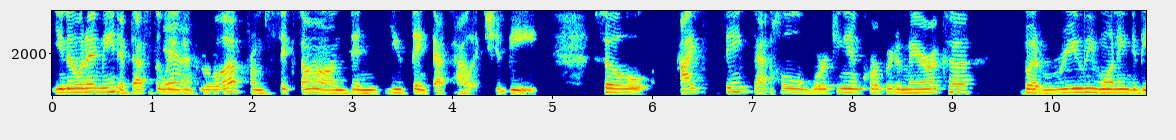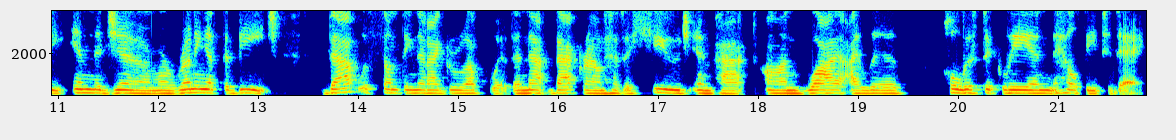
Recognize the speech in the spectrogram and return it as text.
You know what I mean? If that's the yeah. way you grow up from six on, then you think that's how it should be. So I think that whole working in corporate America, but really wanting to be in the gym or running at the beach, that was something that I grew up with. And that background has a huge impact on why I live holistically and healthy today.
